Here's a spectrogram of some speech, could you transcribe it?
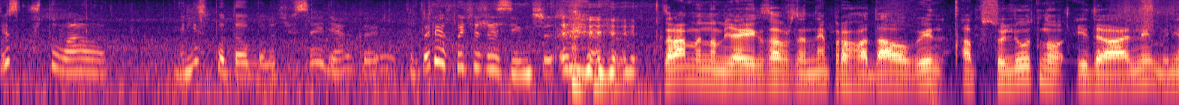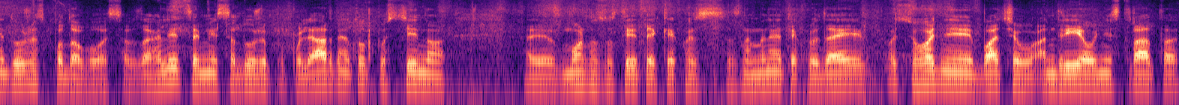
Я скуштувала. Мені сподобалось. Все, дякую. Тепер я хочу щось інше. З раменом я, як завжди, не прогадав. Він абсолютно ідеальний. Мені дуже сподобалося. Взагалі це місце дуже популярне. Тут постійно можна зустріти якихось знаменитих людей. Ось сьогодні бачив Андрія Оністрата.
